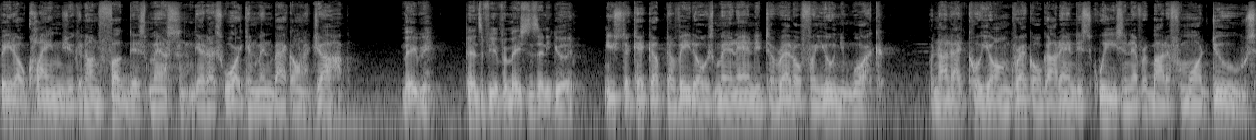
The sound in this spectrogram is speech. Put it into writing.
Vito claims you can unfug this mess and get us working men back on a job. Maybe. Depends if the information's any good. Used to kick up to Vito's man Andy Toretto for union work. But now that Couillon Greco got Andy squeezing everybody for more dues.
